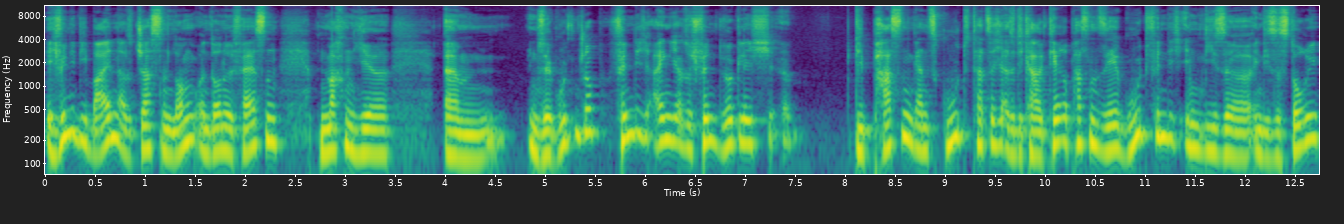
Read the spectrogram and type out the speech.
Ich finde, die beiden, also Justin Long und Donald Faison, machen hier ähm, einen sehr guten Job, finde ich eigentlich. Also ich finde wirklich, äh, die passen ganz gut tatsächlich, also die Charaktere passen sehr gut, finde ich, in diese, in diese Story.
